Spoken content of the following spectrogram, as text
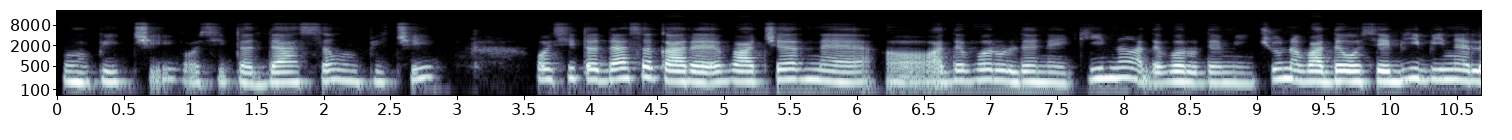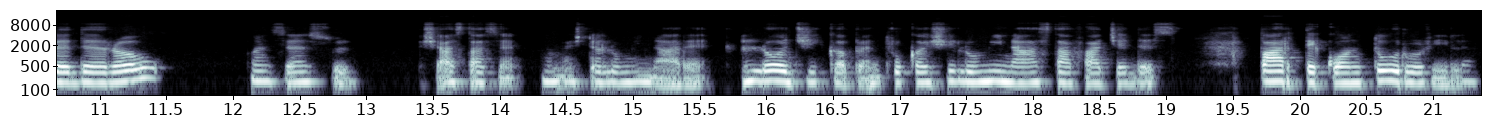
un pici, o sită deasă, un pici, o sită deasă care va cerne uh, adevărul de neghină, adevărul de minciună, va deosebi binele de rău în sensul și asta se numește luminare logică, pentru că și lumina asta face desparte contururile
